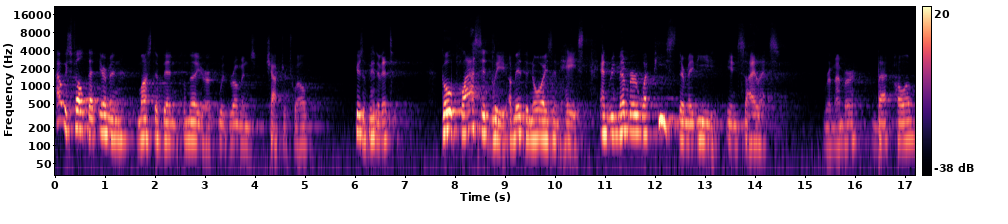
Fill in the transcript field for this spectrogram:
I always felt that Ehrmann must have been familiar with Romans chapter 12. Here's a bit of it. Go placidly amid the noise and haste, and remember what peace there may be in silence. Remember that poem?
